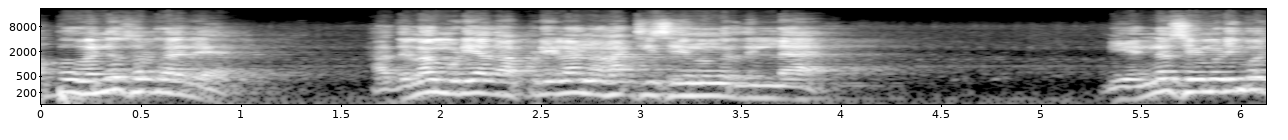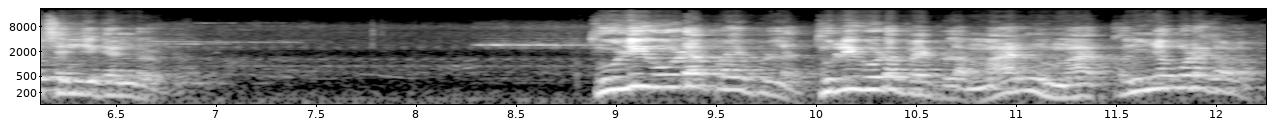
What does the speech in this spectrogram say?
அப்போ என்ன சொல்றாரு? அதெல்லாம் முடியாது. அப்படிலாம் நான் ஆட்சி செய்யணுங்கிறது இல்லை. நீ என்ன செய்ய முடியுமோ செஞ்சுக்கன்ற. துளி கூட பயப்பில்லை துளி கூட பயப்பில்லை மரணம் கொஞ்சம் கூட கவலைப்படல.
